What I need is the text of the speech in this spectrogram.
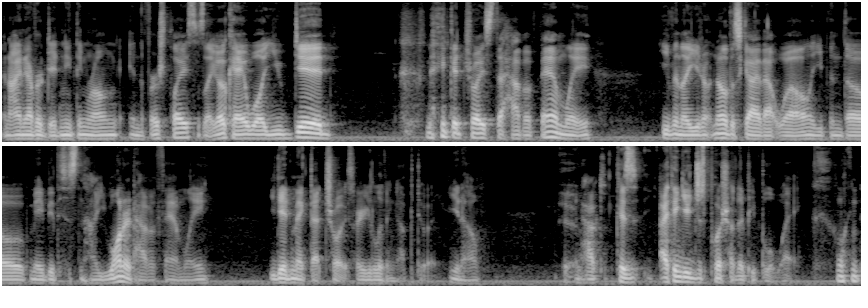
and I never did anything wrong in the first place. It's like, okay, well, you did make a choice to have a family even though you don't know this guy that well, even though maybe this isn't how you wanted to have a family, you did make that choice. Are you living up to it? You know, Yeah. and how? Because I think you just push other people away when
